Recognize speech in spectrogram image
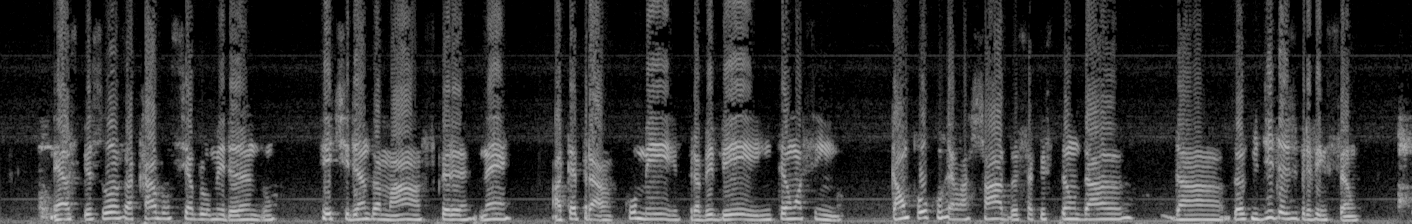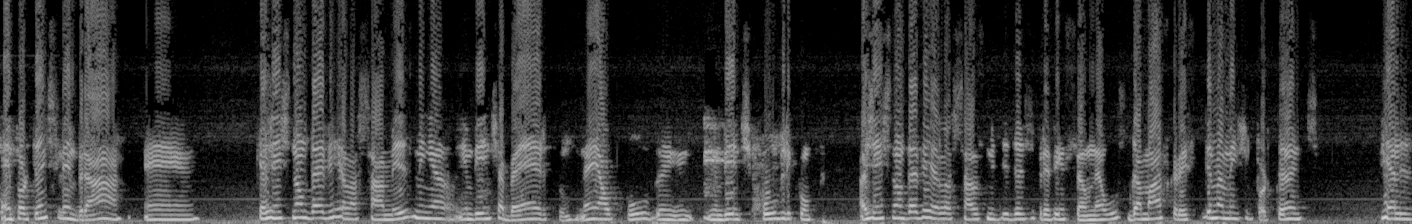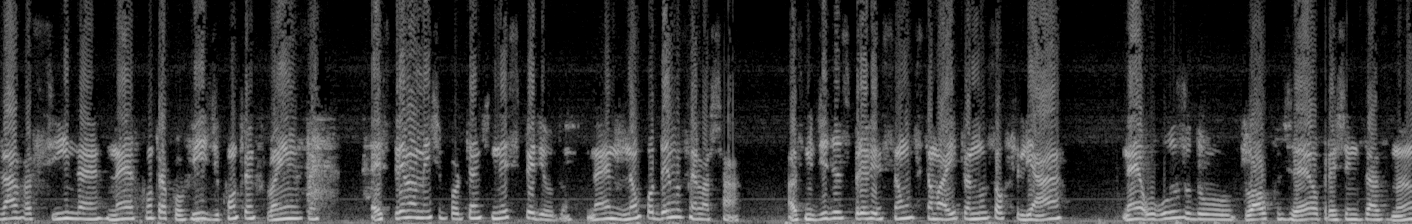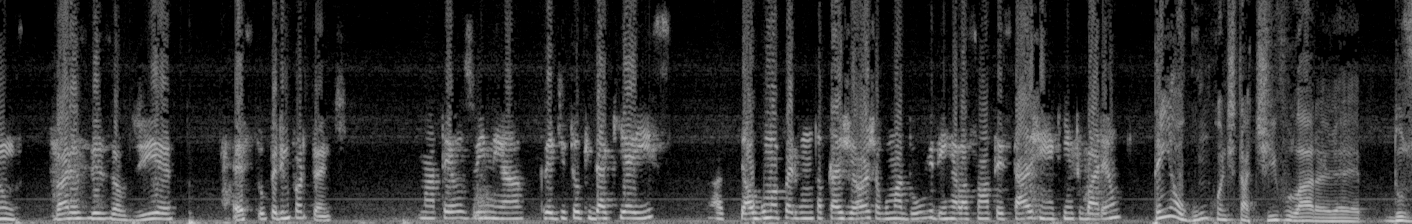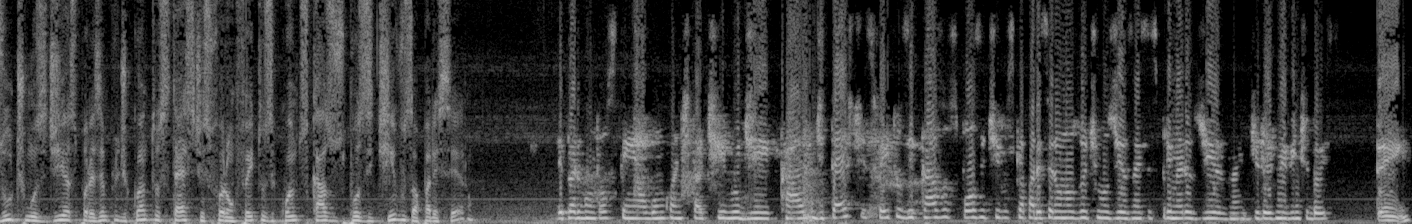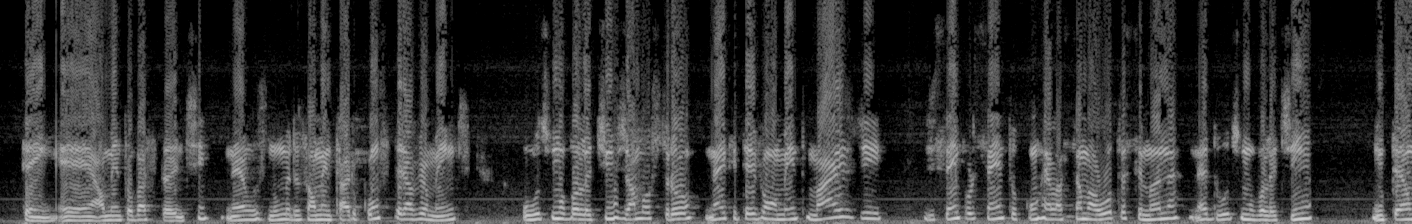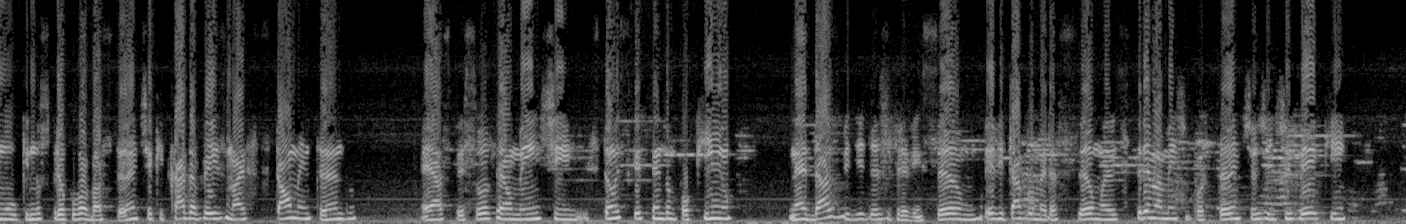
né? As pessoas acabam se aglomerando, retirando a máscara, né? Até para comer, para beber. Então, assim, tá um pouco relaxado essa questão da, da- das medidas de prevenção. É importante lembrar é, que a gente não deve relaxar, mesmo em, ambiente aberto, né, ao público, em ambiente público, a gente não deve relaxar as medidas de prevenção, né? O uso da máscara é extremamente importante. Realizar vacina, né, contra a Covid, contra a influenza, é extremamente importante nesse período, né? Não podemos relaxar. As medidas de prevenção estão aí para nos auxiliar, né? O uso do, do álcool gel para higienizar as mãos várias vezes ao dia é super importante. Matheus, Vini, acredito que daqui a isso, alguma pergunta para Jorge, alguma dúvida em relação à testagem aqui em Tubarão? Tem algum quantitativo, Lara, é, dos últimos dias, por exemplo, de quantos testes foram feitos e quantos casos positivos apareceram? Ele perguntou se tem algum quantitativo de, casos, de testes feitos e casos positivos que apareceram nos últimos dias, nesses primeiros dias né, de 2022. Tem, tem. É, aumentou bastante, né? Os números aumentaram consideravelmente. O último boletim já mostrou né, que teve um aumento mais de, de 100% com relação à outra semana né, do último boletim. Então, o que nos preocupa bastante é que cada vez mais está aumentando é, as pessoas realmente estão esquecendo um pouquinho né, das medidas de prevenção, evitar aglomeração é extremamente importante. A gente vê que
